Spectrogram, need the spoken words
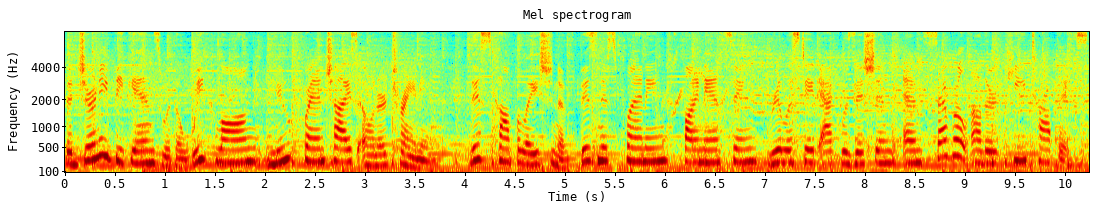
the journey begins with a week-long new franchise owner training. This compilation of business planning, financing, real estate acquisition, and several other key topics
